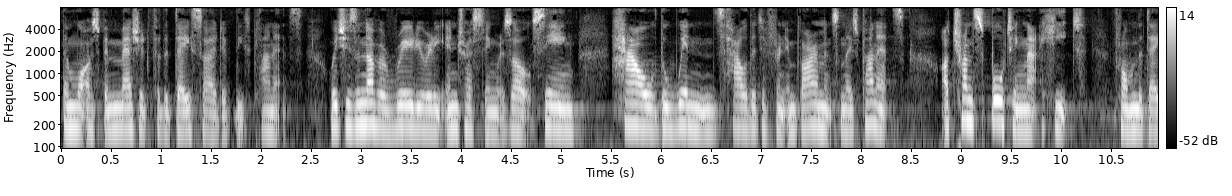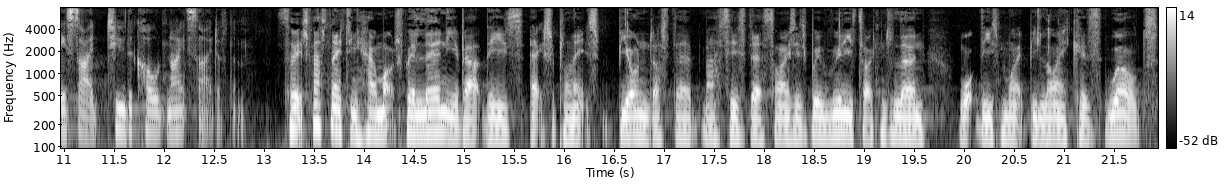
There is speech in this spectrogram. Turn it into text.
than what has been measured for the day side of these planets, which is another really, really interesting result, seeing how the winds, how the different environments on those planets are transporting that heat from the day side to the cold night side of them. So it's fascinating how much we're learning about these exoplanets beyond us, their masses, their sizes. We're really starting to learn what these might be like as worlds.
